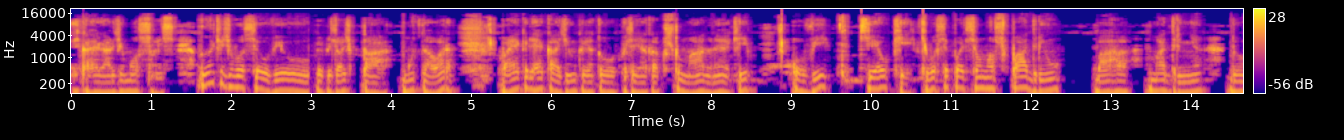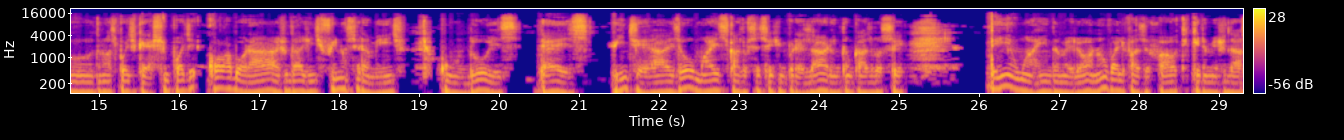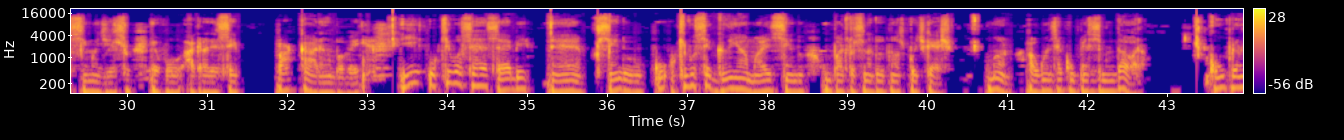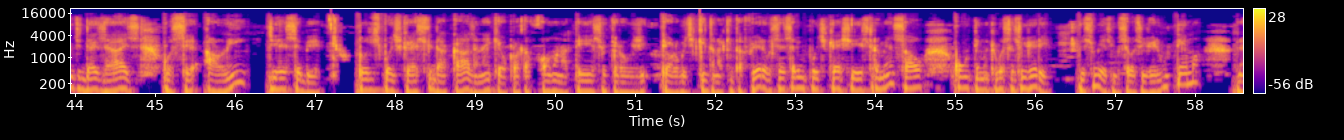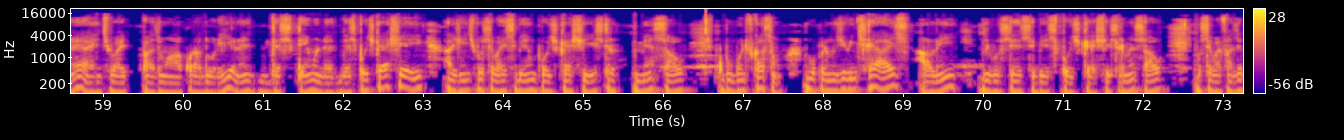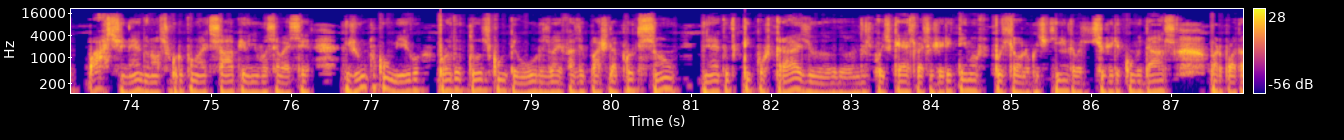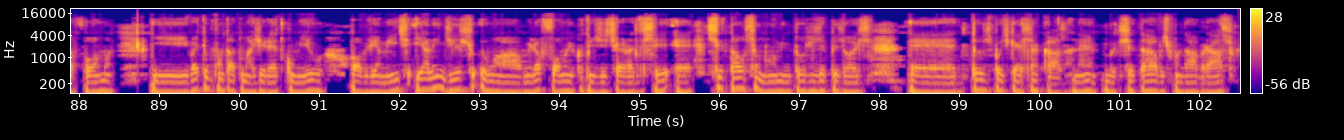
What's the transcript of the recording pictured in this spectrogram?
e carregado de emoções. Antes de você ouvir o episódio que tá muito da hora, vai aquele recadinho que eu já tô, você já tá acostumado, né, aqui, ouvir, que é o que? Que você pode ser o nosso padrinho barra madrinha do, do nosso podcast. Pode colaborar, ajudar a gente financeiramente com 2, 10, 20 reais ou mais caso você seja empresário. Então, caso você tenha uma renda melhor, não vai lhe fazer falta e queira me ajudar acima disso, eu vou agradecer pra caramba, velho. E o que você recebe é, sendo. O, o que você ganha a mais sendo um patrocinador do nosso podcast? Mano, algumas recompensas muito da hora. Com um plano de 10 reais, você além de receber todos os podcasts da casa, né, que é o Plataforma na terça, o Teólogo de, Quinta na quinta-feira, você recebe um podcast extra mensal com o tema que você sugerir. Isso mesmo, você vai sugerir um tema, né, a gente vai fazer uma curadoria, né, desse tema, né, desse podcast, e aí a gente, você vai receber um podcast extra mensal com bonificação no plano de 20 reais, além de você receber esse podcast extra mensal, você vai fazer parte né, do nosso grupo no WhatsApp, onde você vai ser, junto comigo, produtor de conteúdos, vai fazer parte da produção, né, tudo que tem por trás do, do, dos podcasts, vai sugerir tema para o teólogo de quinta, vai sugerir convidados para a plataforma e vai ter um contato mais direto comigo, obviamente. E além disso, uma melhor forma que eu tenho de te agradecer é citar o seu nome em todos os episódios é, de todos os podcasts da casa, né? Vou te citar, vou te mandar um abraço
